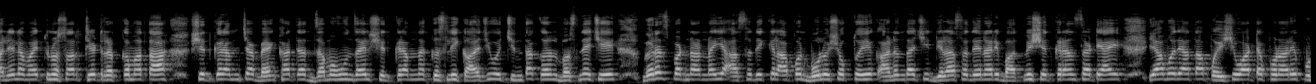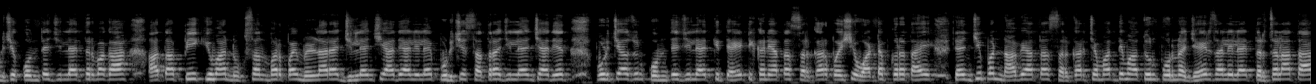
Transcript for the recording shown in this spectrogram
आलेल्या माहितीनुसार थेट रक्कम आता शेतकऱ्यांच्या बँक खात्यात जमा होऊन जाईल. शेतकऱ्यांना कसली काळजी व चिंता करत बसण्याची गरज पडणार नाही असं देखील आपण बोलू शकतो. एक आनंदाची दिलासा देणारी बातमी शेतकऱ्यांसाठी आहे. यामध्ये आता पैसे वाटप होणारे पुढचे कोणते जिल्हे आहेत तर बघा आता पीक किंवा नुकसान भरपाई मिळणाऱ्या जिल्ह्यांची यादी आलेली आहे. पुढचे सतरा जिल्ह्यांची यादी आहेत पुढचे अजून कोणते जिल्हे आहेत की त्याही ठिकाणी आता सरकार पैसे वाटप करत आहे. त्यांची पण नावे आता सरकारच्या माध्यमातून पूर्ण जाहीर झालेली आहेत. तर चला आता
